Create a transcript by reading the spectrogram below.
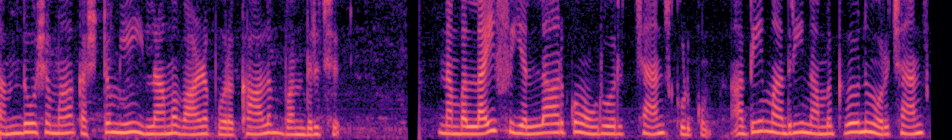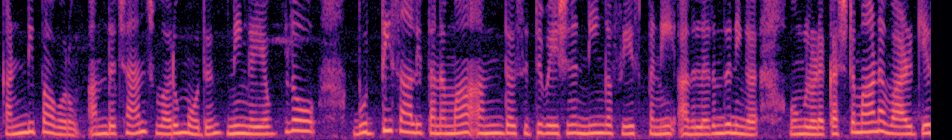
சந்தோஷமாக கஷ்டமே இல்லாமல் வாழ போகிற காலம் வந்துருச்சு. நம்ம லைஃப் எல்லாருக்கும் ஒரு ஒரு சான்ஸ் கொடுக்கும். அதே மாதிரி நமக்குன்னு ஒரு சான்ஸ் கண்டிப்பாக வரும். அந்த சான்ஸ் வரும்போது நீங்கள் எவ்வளோ புத்திசாலித்தனமாக அந்த சுச்சுவேஷனை நீங்கள் ஃபேஸ் பண்ணி அதிலிருந்து நீங்கள் உங்களோட கஷ்டமான வாழ்க்கையை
